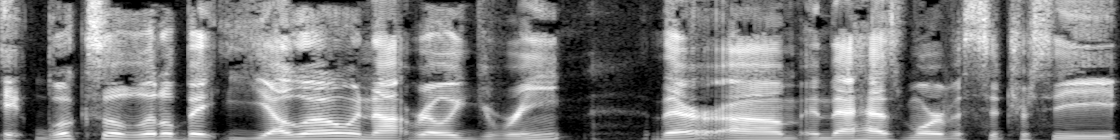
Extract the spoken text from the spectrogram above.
It looks a little bit yellow and not really green there, um, and that has more of a citrusy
